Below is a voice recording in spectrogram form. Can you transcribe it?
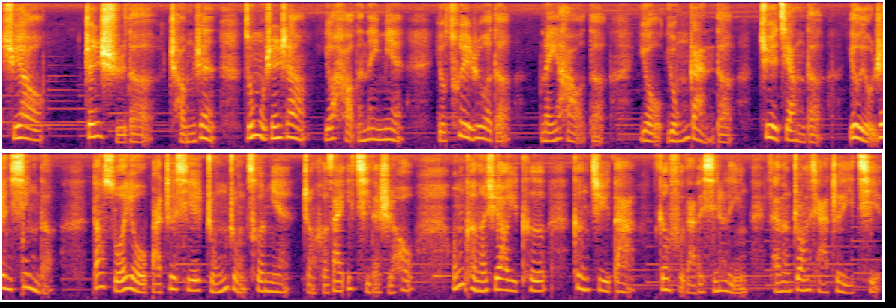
需要真实的承认祖母身上有好的那面，有脆弱的、美好的，有勇敢的、倔强的，又有任性的。当所有把这些种种侧面整合在一起的时候，我们可能需要一颗更巨大。更复杂的心灵才能装下这一切。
